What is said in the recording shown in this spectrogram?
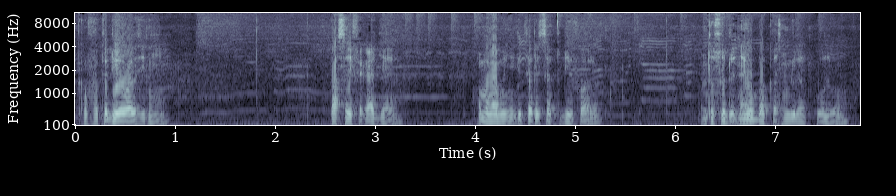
ke foto di awal sini. Pas efek aja. Lama-lamanya kita reset default. Untuk sudutnya ubah ke 90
